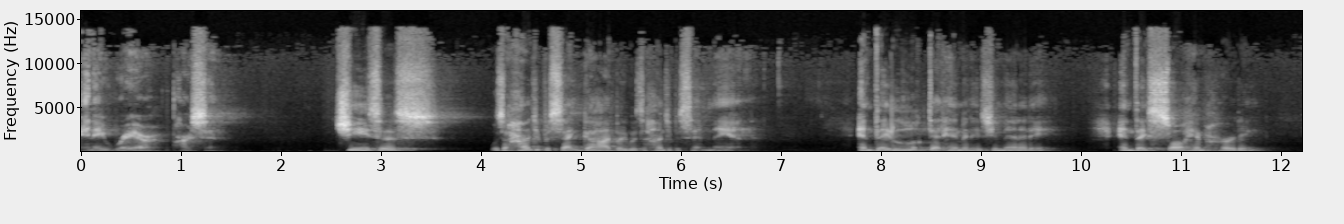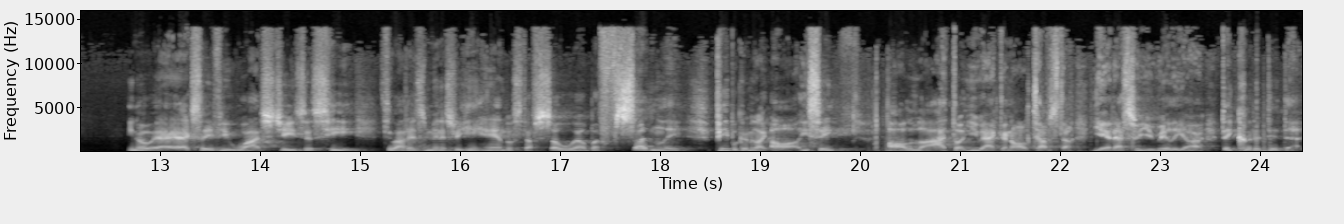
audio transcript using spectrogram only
and a rare person. Jesus was 100% God, but he was 100% man. And they looked at him in his humanity and they saw him hurting. You know, actually, if you watch Jesus, he, throughout his ministry, he handled stuff so well. But suddenly, people could be like, oh, you see, all along, I thought you acting all tough stuff. Yeah, that's who you really are. They could have did that,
